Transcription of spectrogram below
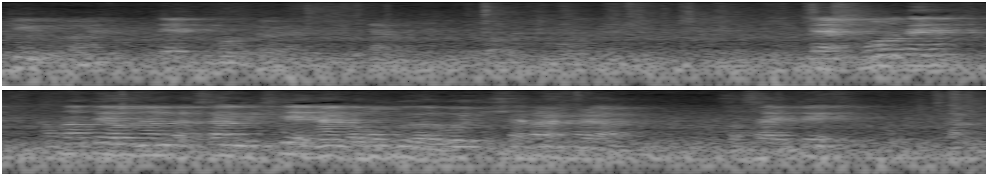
ていうことねでもう一回やるでこの手ね片手をなんか掴んできてなんか僕が動いてきたから彼は支えてこう掴む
